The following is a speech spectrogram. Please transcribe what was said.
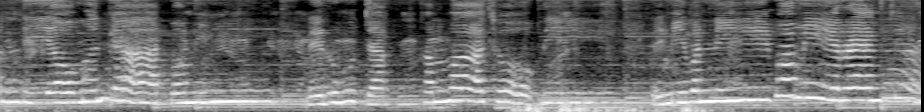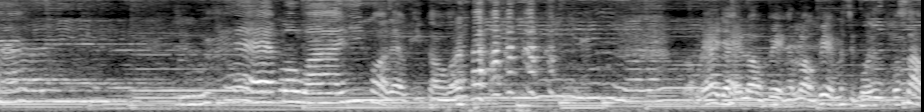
เดินเดียวเหมือนญาติบ่มีได้รู้จักคำว่าโชคดีได้มีวันนี้เพราะมีแรงใจอยู่แค่ปไหว้พอแล้วกี่เก่าบอกแล้วอย่าให้ร้องเพลงอะร้องเพลงมันสิบ่บ่เศร้า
